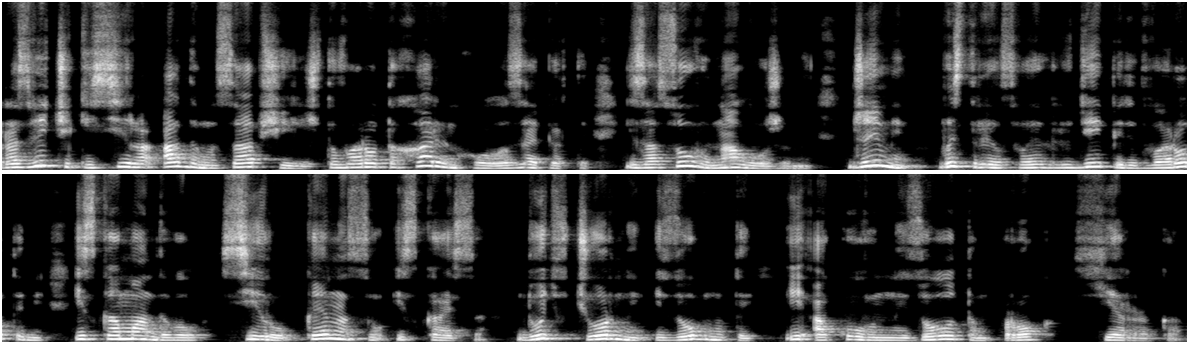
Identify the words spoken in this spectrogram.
Разведчики Сира Адама сообщили, что ворота Харенхолла заперты и засовы наложены. Джейми выстроил своих людей перед воротами и скомандовал Сиру Кеннесу из Кайса дуть в черный, изогнутый и окованный золотом рог Херрока.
